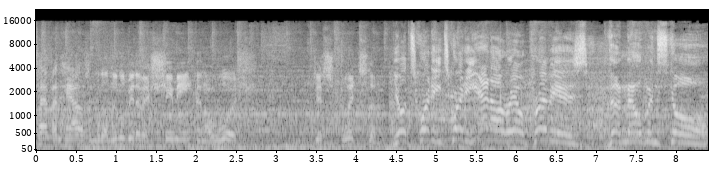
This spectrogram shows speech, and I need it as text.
Papenhuyzen with a little bit of a shimmy and a whoosh just splits them. Your 2020 NRL Premiers, the Melbourne Storm.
